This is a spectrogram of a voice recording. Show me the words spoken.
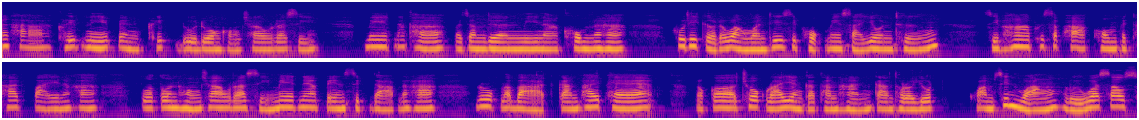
นะคะ คลิปนี้เป็นคลิปดูดวงของชาวราศีเมษนะคะ ประจำเดือนมีนาคมนะคะ ผู้ที่เกิดระหว่างวันที่ 16 เมษายนถึง 15 พฤษภาคมเป็นธาตุไฟนะคะ ตัวตนของชาวราศีเมษเนี่ยเป็น 10 ดาบนะคะโรคระบาดการพ่ายแพ้ แล้วก็โชคร้ายอย่างกระทันหัน การทรยศ ความสิ้นหวังหรือว่าเศร้าโศ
